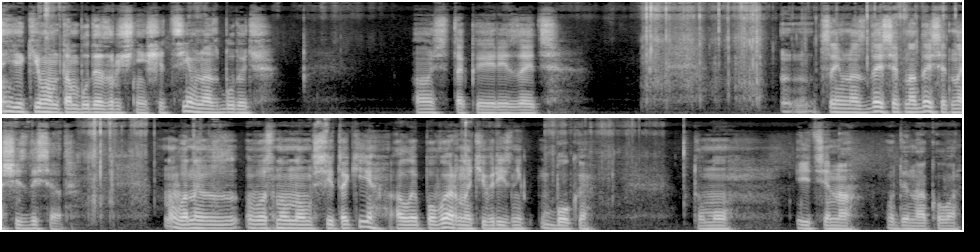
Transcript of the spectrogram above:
Які вам там буде зручніші. Ці в нас будуть ось такий різець. Цей у нас 10 на 10 на 60. Ну, вони в основному всі такі, але повернуті в різні боки. Тому і ціна одинакова.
